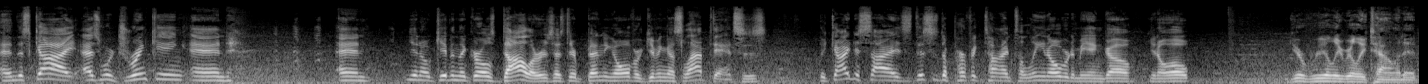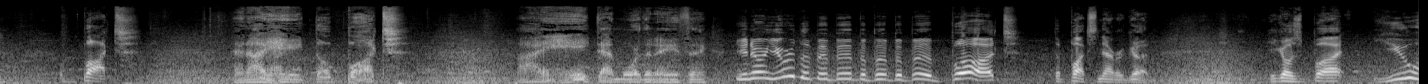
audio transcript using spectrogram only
And this guy, as we're drinking and and you know giving the girls dollars as they're bending over giving us lap dances the guy decides this is the perfect time to lean over to me and go you know oh you're really really talented but and i hate the but. I hate that more than anything. You know you're the but. The but's never good he goes but you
